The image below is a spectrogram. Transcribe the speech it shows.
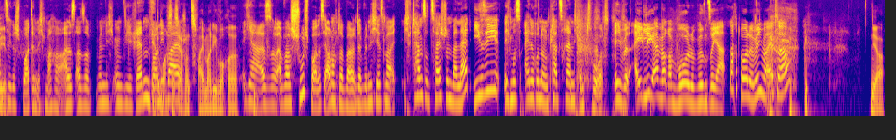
weh. einzige Sport, den ich mache. Alles, also wenn ich irgendwie Rennen, ja, du Volleyball. machst das ja schon zweimal die Woche. Ja, also, aber Schulsport ist ja auch noch dabei. Und da bin ich jetzt mal, ich tanze zwei Stunden Ballett, easy. Ich muss eine Runde um den Platz rennen, ich bin tot. Ich bin, ich liege einfach am Boden und bin so, ja, macht ohne mich weiter. Ja.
